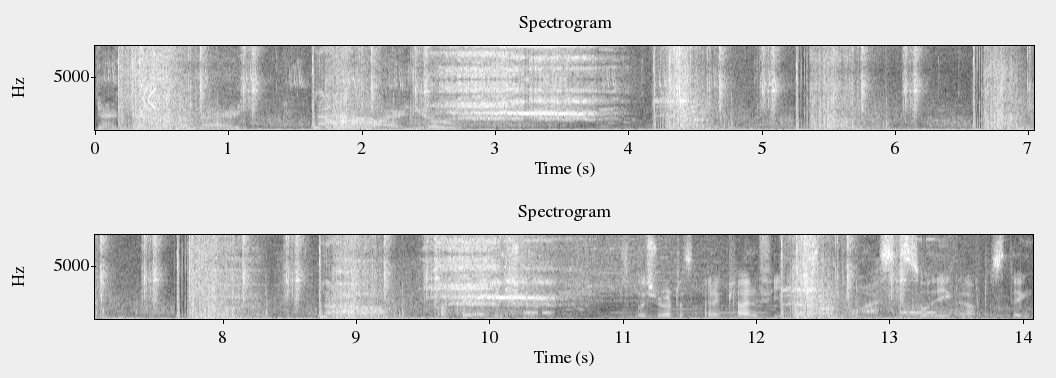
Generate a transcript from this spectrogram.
They erwischt. Jetzt muss ich nur noch das eine kleine Vieh. Boah, es ist so ekelhaft, das Ding.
